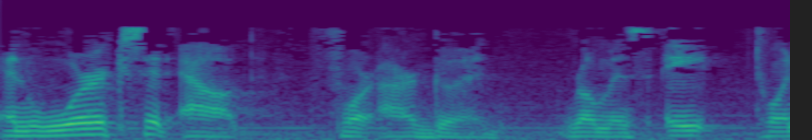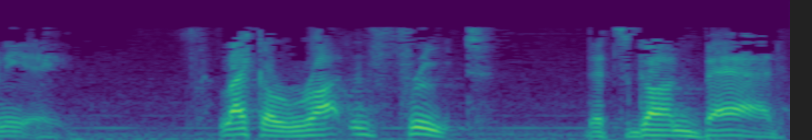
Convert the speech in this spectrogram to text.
and works it out for our good. Romans 8 28. Like a rotten fruit that's gone bad,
